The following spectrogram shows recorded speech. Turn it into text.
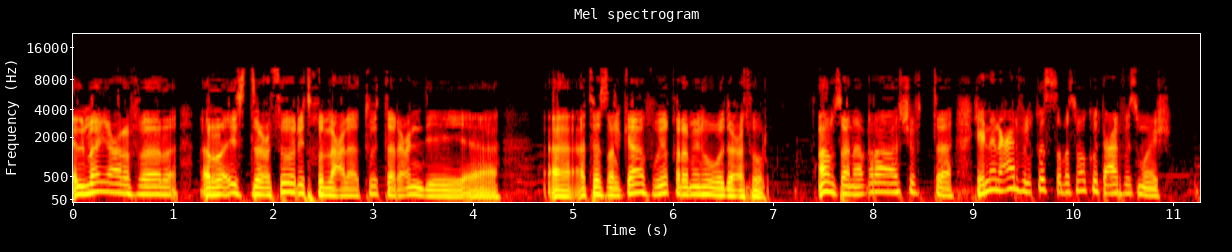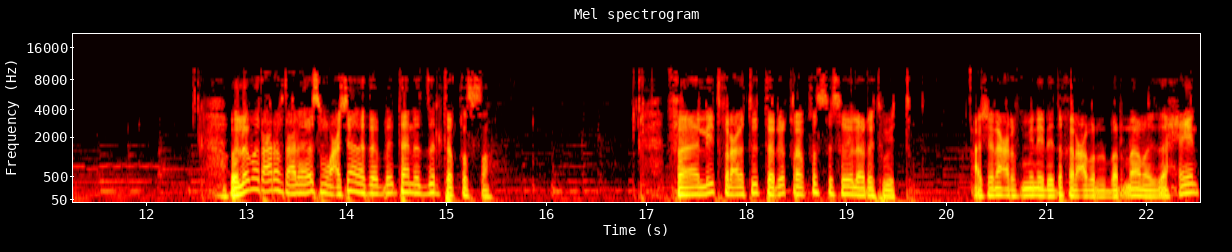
ما يعرف الرئيس دعثور يدخل على تويتر عندي آه، آه، اتفصل كاف ويقرأ من هو دعثور. أمس أنا أقرأ شفت يعني أنا عارف القصة بس ما كنت عارف اسمه إيش. ولما تعرفت على اسمه عشان اثبتها نزلت القصة. فاللي يدخل على تويتر يقرأ القصة يسوي له ريتويت عشان أعرف مين اللي دخل عبر البرنامج دحين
